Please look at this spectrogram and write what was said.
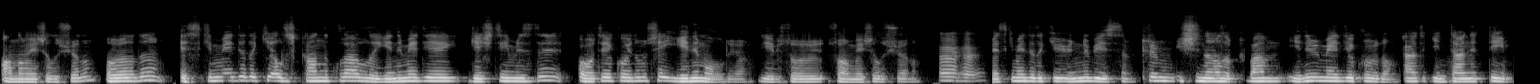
Anlamaya çalışıyordum. Orada eski medyadaki alışkanlıklarla yeni medyaya geçtiğimizde ortaya koyduğumuz şey yeni mi oluyor diye bir soru sormaya çalışıyordum. Hı hı. Eski medyadaki ünlü bir isim tüm işini alıp ben yeni bir medya kurdum artık internetteyim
